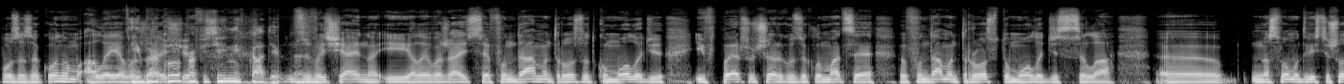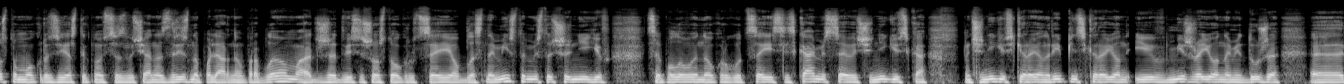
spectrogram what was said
поза законом. Але я вважаю, І що, професійних кадрів. Звичайно, і але я вважаю, що це фундамент розвитку молоді, і в першу чергу, зокрема, це фундамент росту молоді з села. Е, На своєму 206-му окрузі я стикнувся, звичайно, з різнополярними проблемами, адже 206 округ це і обласне місто місто Чернігів, це половина округу, це і сільська місцевість, Чернігівська, Чернігівський район, Ріпкінський район, і між районами дуже е,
